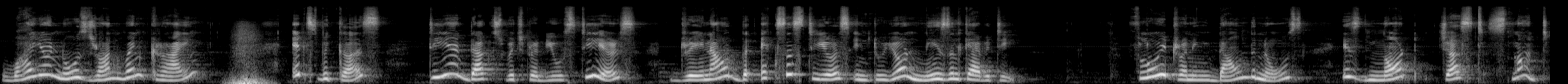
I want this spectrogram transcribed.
why your nose run when crying? It's because tear ducts which produce tears drain out the excess tears into your nasal cavity. Fluid running down the nose is not just snot.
